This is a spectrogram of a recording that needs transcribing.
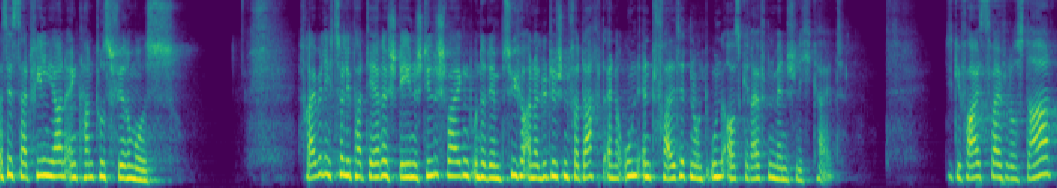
Das ist seit vielen Jahren ein Cantus firmus. Freiwillig Zölibatäre stehen stillschweigend unter dem psychoanalytischen Verdacht einer unentfalteten und unausgereiften Menschlichkeit. Die Gefahr ist zweifellos da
